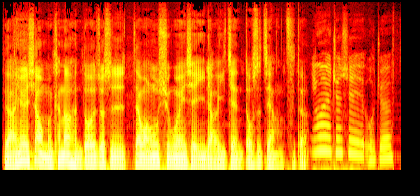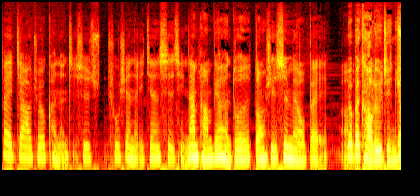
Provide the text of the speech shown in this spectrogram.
对啊，因为像我们看到很多就是在网络询问一些医疗意见，都是这样子的。因为就是我觉得吠叫就可能只是出现的一件事情，但旁边很多东西是没有被。呃没有被考虑进去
